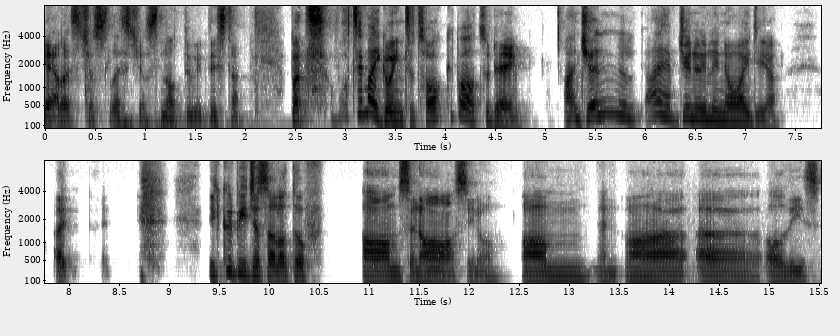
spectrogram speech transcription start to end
Yeah, let's just let's just not do it this time. But what am I going to talk about today? I genuinely I have genuinely no idea. I, it could be just a lot of arms and ahs, you know, um and uh, uh all these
